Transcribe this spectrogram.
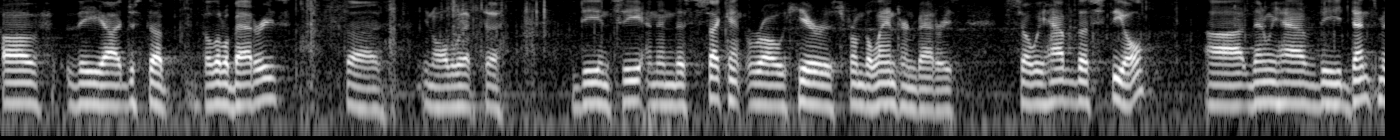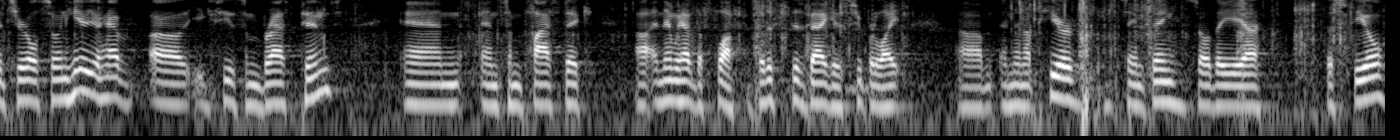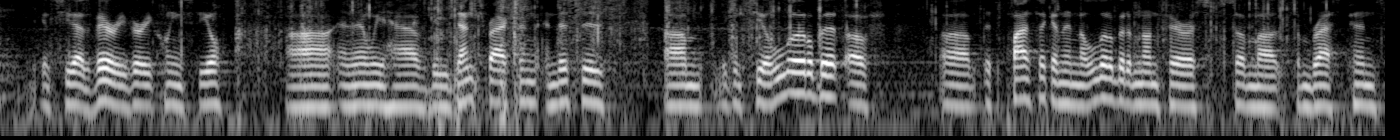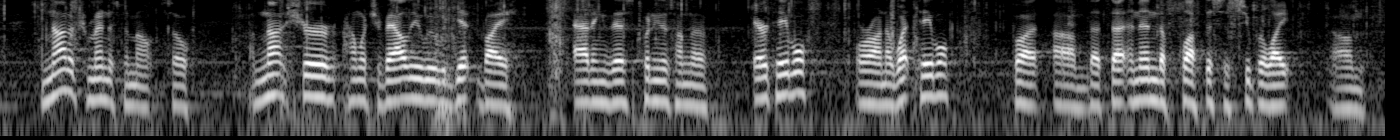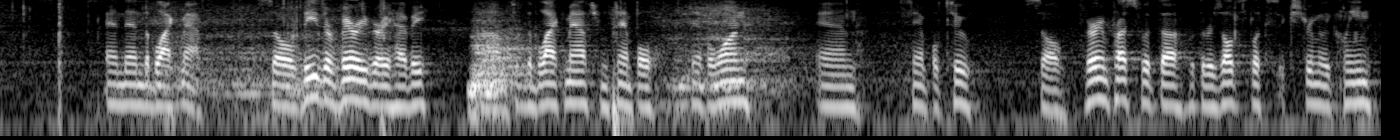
of the, uh, just the, the little batteries, the, you know, all the way up to D and C. And then the second row here is from the lantern batteries. So we have the steel, uh, then we have the dense material. So in here you have, uh, you see some brass pins and, and some plastic uh, and then we have the fluff. So this, this bag is super light. Um, and then up here, same thing. So the, uh, the steel, you can see that's very, very clean steel. Uh, and then we have the dense fraction, and this is, um, you can see a little bit of, uh, it's plastic and then a little bit of non-ferrous, some, uh, some brass pins. Not a tremendous amount, so I'm not sure how much value we would get by adding this, putting this on the air table or on a wet table. But um, that's that. And then the fluff, this is super light. Um, and then the black mass. So these are very, very heavy. Um, so the black mass from sample, sample one and sample two. So very impressed with the, with the results. Looks extremely clean.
